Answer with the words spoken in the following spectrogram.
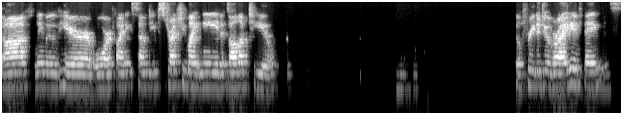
Softly move here or finding some deep stretch you might need. It's all up to you. Feel free to do a variety of things.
